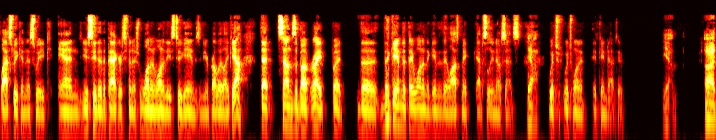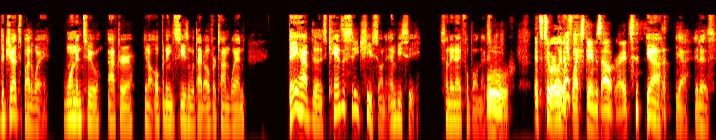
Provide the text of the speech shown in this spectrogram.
last week and this week, and you see that the Packers finished one and one of these two games, and you're probably like, yeah, that sounds about right. But the the game that they won and the game that they lost make absolutely no sense. Yeah. Which which one it, it came down to. Yeah. Uh, the Jets, by the way, one and two after, you know, opening the season with that overtime win. They have the Kansas City Chiefs on NBC Sunday night football next week. Ooh, it's too early to flex games out, right? Yeah. Yeah, it is.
